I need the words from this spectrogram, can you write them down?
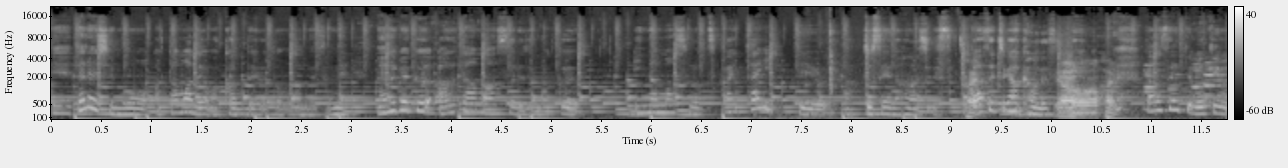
で誰しも頭では分かっていると思うんですよねなるべくアウターマッスルじゃなくインナーマッスルを使いたいっていう性の話です、はい。男性違うかもですよね。はい。男性ってムキム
